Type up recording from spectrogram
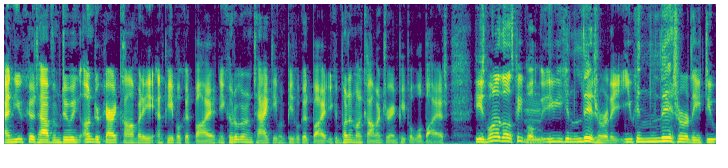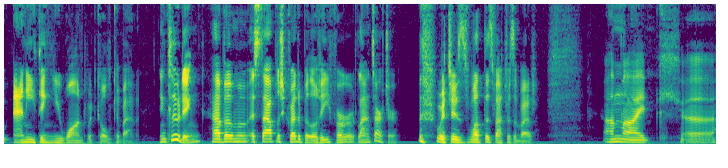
And you could have him doing undercard comedy, and people could buy it. And you could have him on tag team, and people could buy it. You can put him on commentary, and people will buy it. He's one of those people. You, you can literally you can literally do anything you want with Colt Cabana, including have him establish credibility for Lance Archer, which is what this match was about. Unlike uh,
